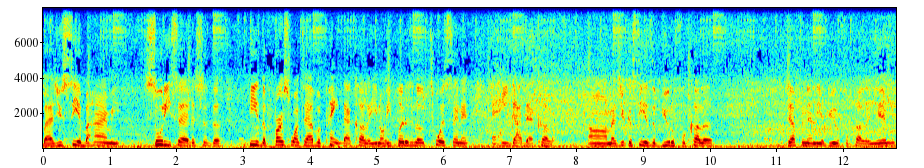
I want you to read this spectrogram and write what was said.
But as you see it behind me, Sudi said this is the he's the first one to ever paint that color. You know, he put his little twist in it and he got that color. Um, as you can see, it's a beautiful color. Definitely a beautiful color, you hear me?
